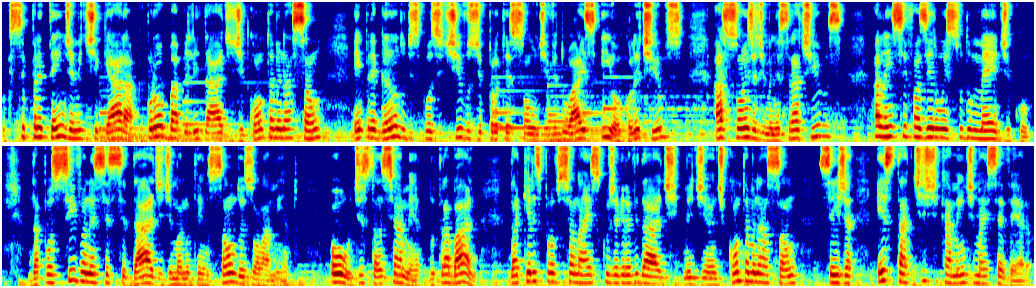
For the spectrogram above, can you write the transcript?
o que se pretende é mitigar a probabilidade de contaminação empregando dispositivos de proteção individuais e ou coletivos, ações administrativas, além de se fazer um estudo médico da possível necessidade de manutenção do isolamento ou distanciamento do trabalho daqueles profissionais cuja gravidade, mediante contaminação, seja estatisticamente mais severa,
